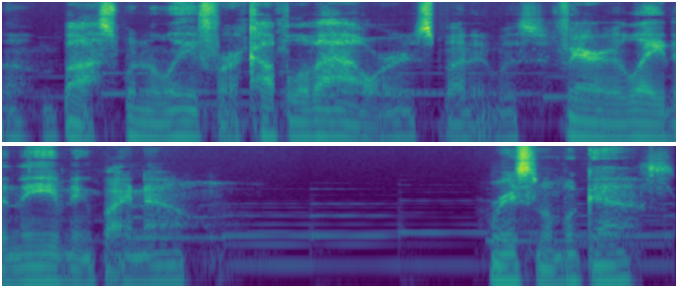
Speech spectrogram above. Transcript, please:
The bus wouldn't leave for a couple of hours, but it was very late in the evening by now. Reasonable guess.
